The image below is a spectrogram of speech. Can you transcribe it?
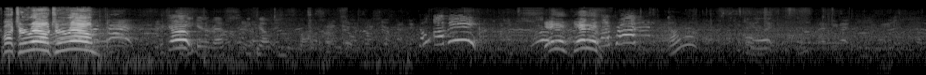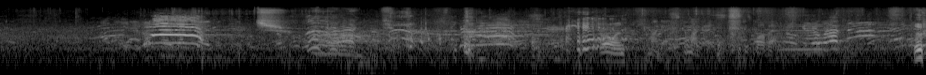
Come on, turn around, turn around. Here we go. Go, Abby! Get him, get him! Up front! Throwing. Come on, guys. Come on, guys. Get this ball back. Oof.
